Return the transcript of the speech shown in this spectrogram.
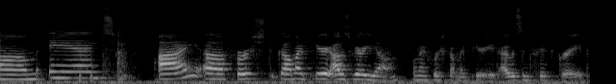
Um, and I uh, first got my period. I was very young when I first got my period. I was in fifth grade.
